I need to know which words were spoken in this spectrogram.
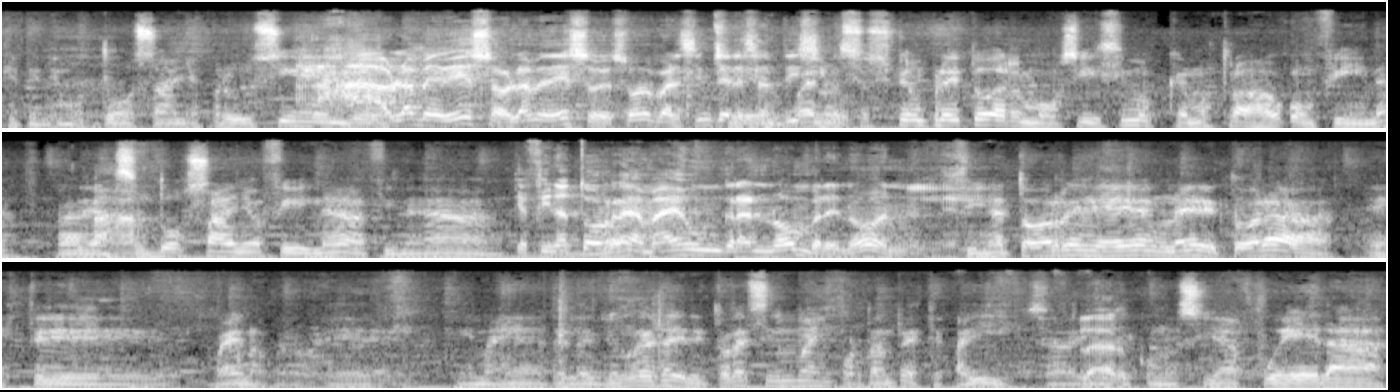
que tenemos dos años produciendo. Ah, háblame de eso, háblame de eso, eso me parece interesantísimo. bueno, eso es un proyecto hermosísimo que hemos trabajado con Fina, hace dos años Fina, Fina... Que Fina Torres además es un gran nombre, ¿no? Fina Torres es una directora, este, bueno, pero... Eh, imagínate, yo creo que es la directora de cine más importante de este país, o sea, claro. conocía afuera,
